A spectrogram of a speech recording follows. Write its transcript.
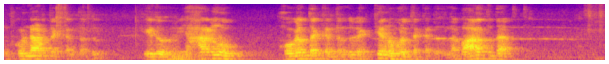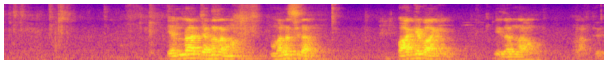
ಅಂತ ಕೊಂಡಾಡ್ತಕ್ಕಂಥದ್ದು. ಇದು ಯಾರನ್ನು ಹೊಗಳ್ತಕ್ಕಂಥದ್ದು, ವ್ಯಕ್ತಿಯನ್ನು ಹೊಗಳ್ತಕ್ಕಂಥದ್ದಲ್ಲ, ಭಾರತದ ಎಲ್ಲ ಜನರ ಮನಸ್ಸಿನ ಭಾಗ್ಯವಾಗಿ ಇದನ್ನು ನಾವು ಮಾಡ್ತೀವಿ.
